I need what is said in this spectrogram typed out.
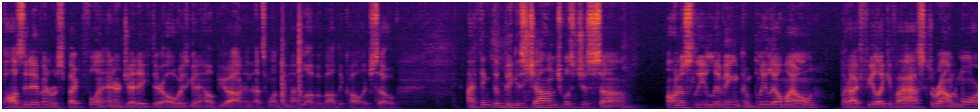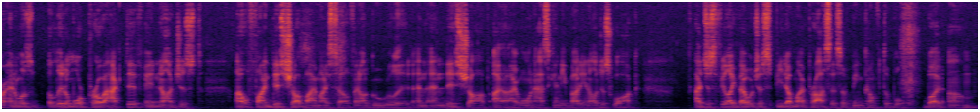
positive and respectful and energetic, they're always going to help you out, and that's one thing I love about the college. So, I think the biggest challenge was just uh, honestly living completely on my own. But I feel like if I asked around more and was a little more proactive in not just I'll find this shop by myself and I'll Google it, and then this shop I, I won't ask anybody and I'll just walk. I just feel like that would just speed up my process of being comfortable. But um,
